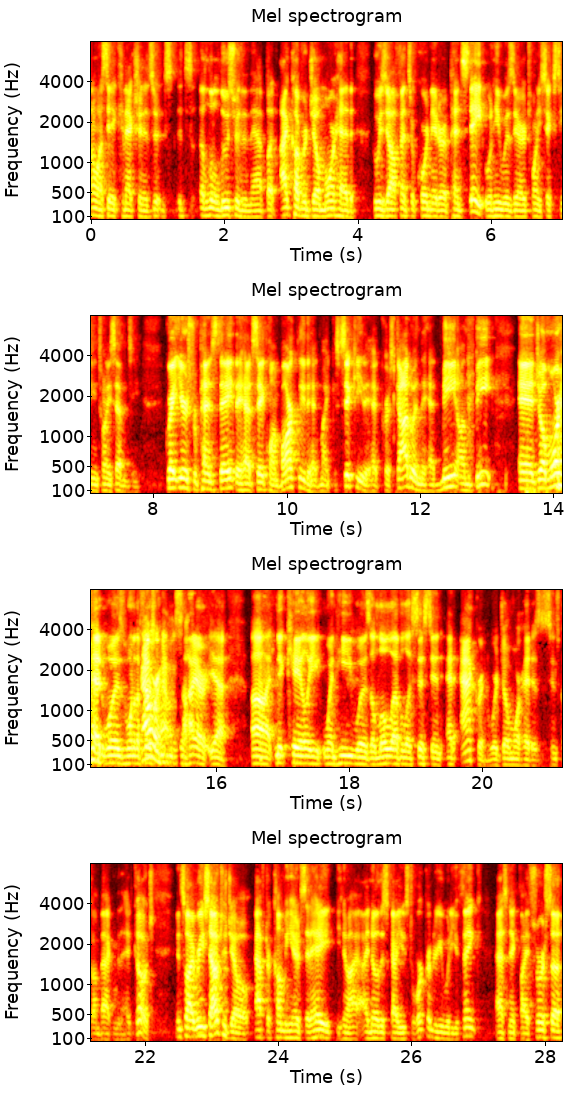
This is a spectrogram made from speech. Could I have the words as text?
I don't want to say a connection. It's, it's, it's a little looser than that, but I covered Joe Moorhead, who was the offensive coordinator at Penn State when he was there 2016, 2017. Great years for Penn State. They had Saquon Barkley, they had Mike Gesicki, they had Chris Godwin, they had me on the beat, and Joe Moorhead was one of the first to hire. Yeah, uh, Nick Caley when he was a low level assistant at Akron, where Joe Moorhead has since gone back and been the head coach. And so I reached out to Joe after coming here and said, Hey, you know, I, I know this guy used to work under you. What do you think? Asked Nick vice versa.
